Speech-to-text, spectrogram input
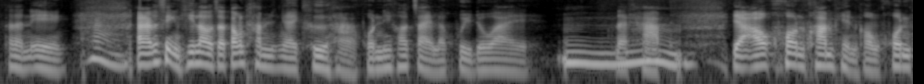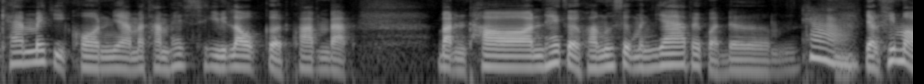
เท่านั้นเองค่ะอันนั้นสิ่งที่เราจะต้องทำยังไงคือหาคนที่เข้าใจแล้วคุยด้วยอืมนะครับ อย่าเอาคนความเห็นของคนแค่ไม่กี่คนเนี่ยมาทำให้ชีวิตเราเกิดความแบบ บั่นทอนให้เกิดความรู้สึกมันแย่ไปกว่าเดิมค่ะอย่างที่หมอ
